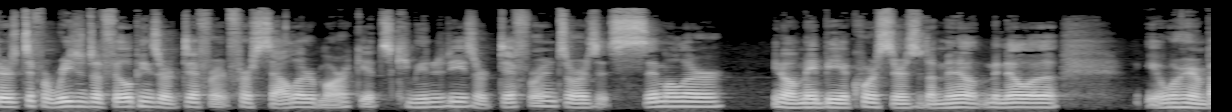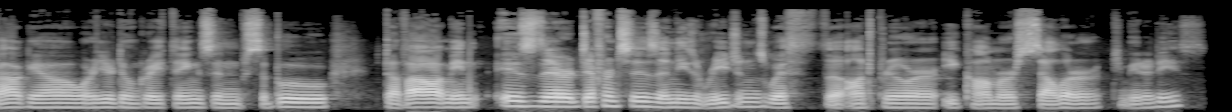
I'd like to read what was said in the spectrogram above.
there's different regions of Philippines are different for seller markets, communities are different, or is it similar? You know, maybe of course there's the Manila, Manila you know, we're here in Baguio where you're doing great things in Cebu, Davao. I mean, is there differences in these regions with the entrepreneur, e-commerce, seller communities?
